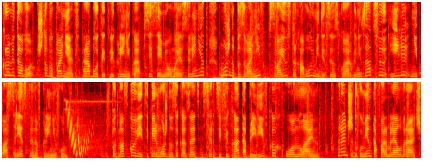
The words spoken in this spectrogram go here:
Кроме того, чтобы понять, работает ли клиника в системе ОМС или нет, можно позвонив в свою страховую медицинскую организацию или непосредственно в клинику. Подмосковье теперь можно заказать сертификат о прививках онлайн. Раньше документ оформлял врач.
